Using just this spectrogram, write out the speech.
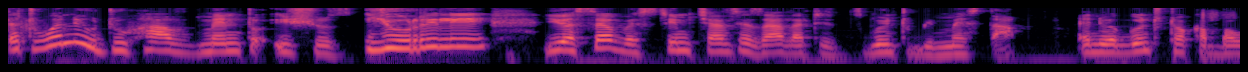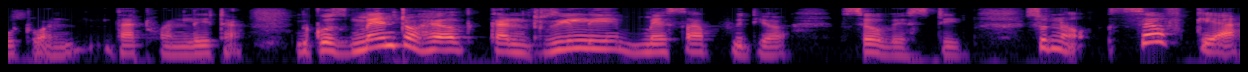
that when you do have mental issues you really your self-esteem chances are that it's going to be messed up and we're going to talk about one that one later. Because mental health can really mess up with your self-esteem. So now self-care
